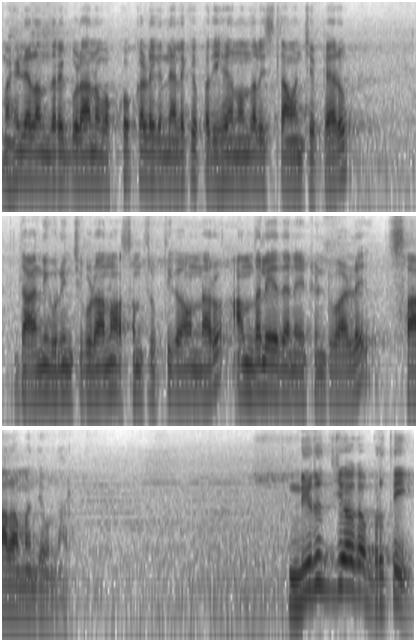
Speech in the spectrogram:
మహిళలందరికీ కూడా ఒక్కొక్కళ్ళకి నెలకి పదిహేను వందలు ఇస్తామని చెప్పారు. దాని గురించి కూడాను అసంతృప్తిగా ఉన్నారు. అందలేదనేటువంటి వాళ్ళే చాలామంది ఉన్నారు. నిరుద్యోగ భృతి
